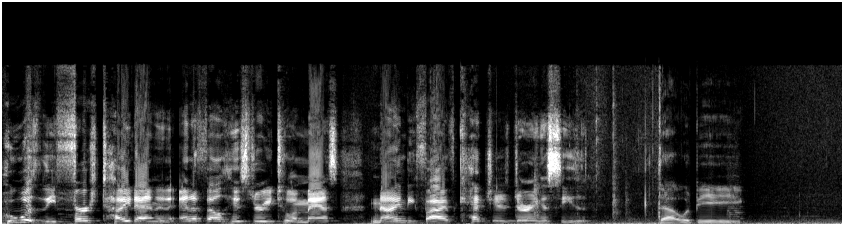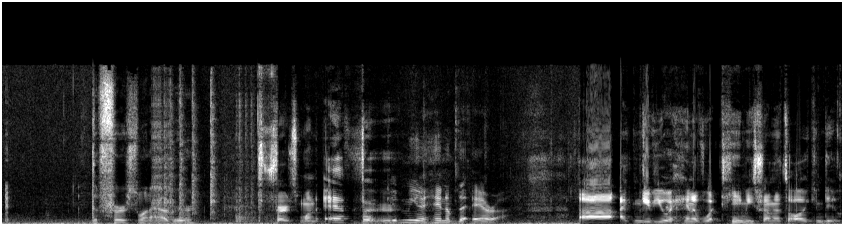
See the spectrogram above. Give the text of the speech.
Who was the first tight end in NFL history to amass 95 catches during a season? That would be the first one ever. First one ever. Give me a hint of the era. Uh, I can give you a hint of what team he's from. That's all I can do.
